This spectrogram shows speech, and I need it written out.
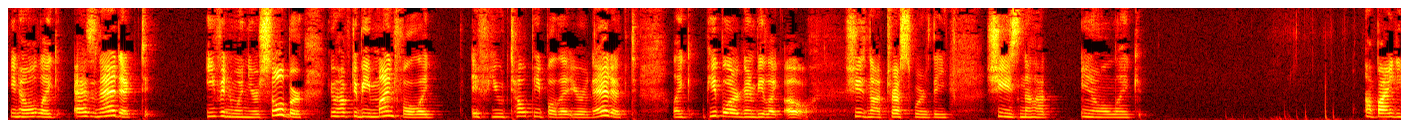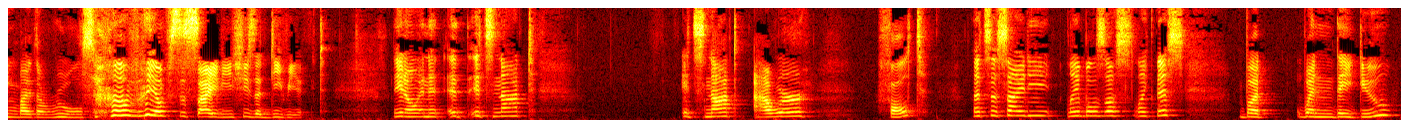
You know, like as an addict, even when you're sober, you have to be mindful. Like if you tell people that you're an addict, like people are going to be like, "Oh, she's not trustworthy. She's not, you know, like abiding by the rules of, of society. She's a deviant." You know, and it, it it's not it's not our fault that society labels us like this, but when they do,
